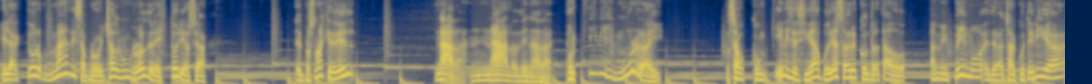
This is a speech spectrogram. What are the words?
el actor más desaprovechado en un rol de la historia. O sea, el personaje de él, nada, nada de nada. ¿Por qué Bill Murray? O sea, ¿con qué necesidad podrías haber contratado a mi primo, el de la charcutería,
